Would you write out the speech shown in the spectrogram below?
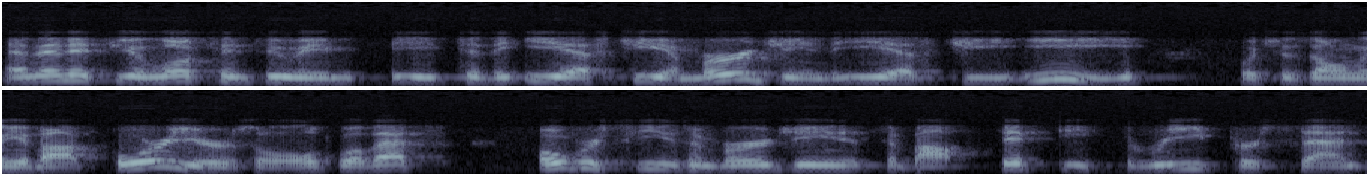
And then if you look into to the ESG emerging, the ESGE, which is only about four years old, well, that's overseas emerging. It's about 53 percent.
